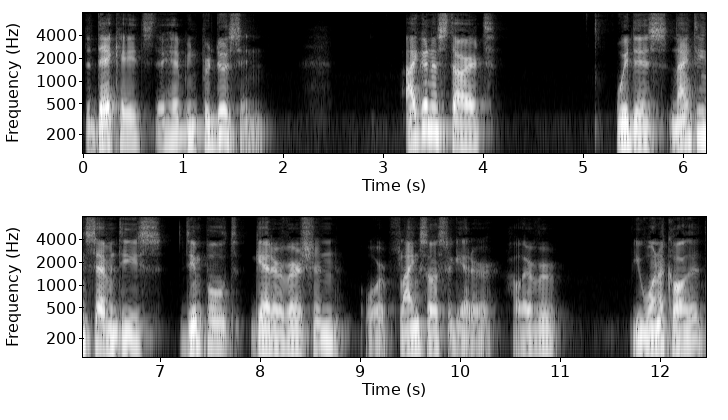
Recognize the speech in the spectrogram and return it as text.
the decades they have been producing. I'm going to start with this 1970s dimpled getter version or flying saucer getter, however you want to call it,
